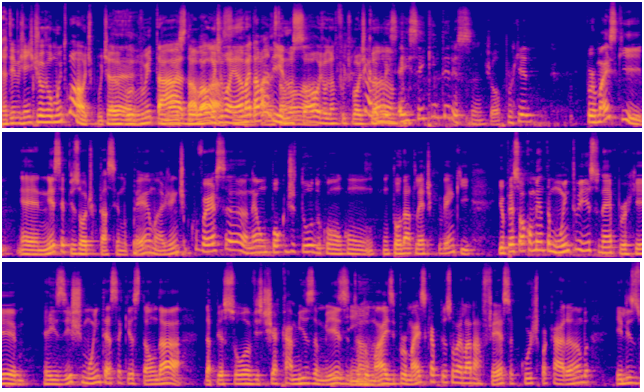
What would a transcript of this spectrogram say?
Já teve gente que jogou muito mal, tipo, tinha É, vomitado tava logo lá, de manhã, sim, mas tava ali tava no lá. sol, jogando futebol de Cara, campo. mas é isso aí que é interessante, ó. Porque por mais que é, nesse episódio que tá sendo o tema, a gente conversa né, um pouco de tudo com, com, com toda a atlética que vem aqui. E o pessoal comenta muito isso, né? Porque existe muito essa questão da, da pessoa vestir a camisa mesmo e tudo mais. E por mais que a pessoa vai lá na festa, curte pra caramba, eles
